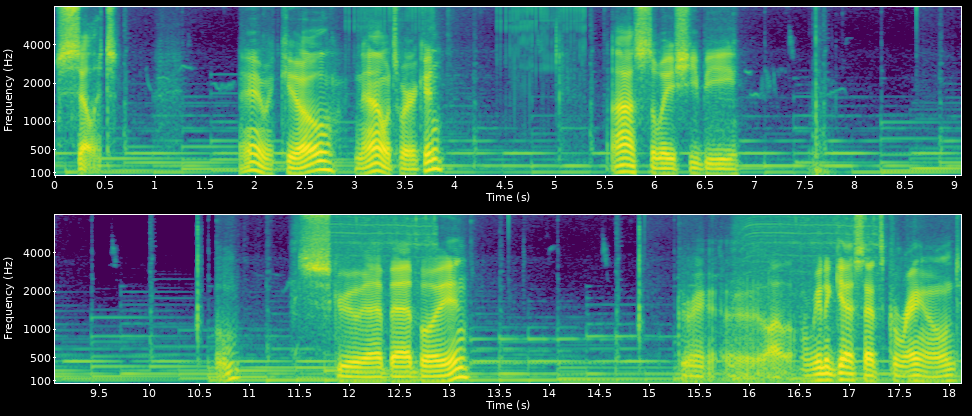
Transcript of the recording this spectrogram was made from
sell it. There we go. Now it's working. That's the way she be. Screw that bad boy in. Gra uh, I'm gonna guess that's ground.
